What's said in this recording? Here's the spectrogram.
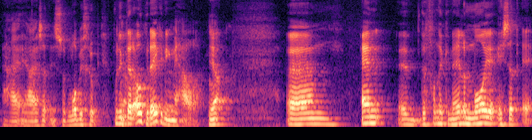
hij, hij zat in zo'n lobbygroep, moet ik Ja. daar ook rekening mee houden. Ja. Ehm, en eh, dat vond ik een hele mooie, is dat e-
